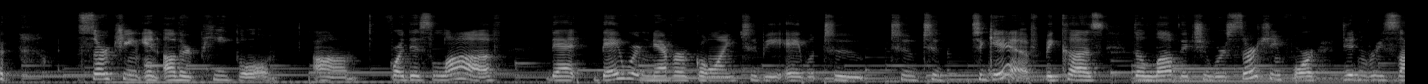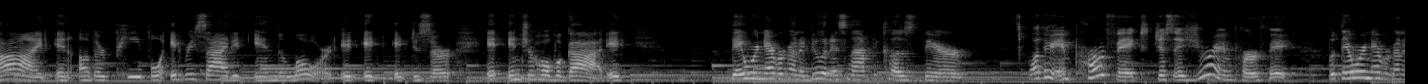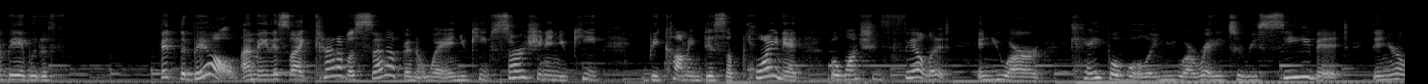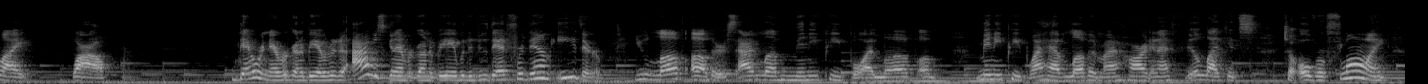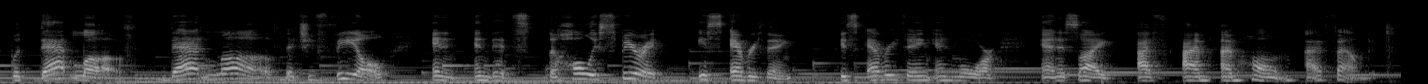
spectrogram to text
searching in other people um, for this love that they were never going to be able to to to to give because the love that you were searching for didn't reside in other people it resided in the lord it it it deserved it in jehovah god it they were never going to do it. It's not because they're, well, they're imperfect, just as you're imperfect, but they were never going to be able to fit the bill. I mean, it's like kind of a setup in a way, and you keep searching and you keep becoming disappointed. But once you feel it and you are capable and you are ready to receive it, then you're like, wow, they were never going to be able to do, I was never going to be able to do that for them either. You love others. I love many people. I love uh, many people. I have love in my heart and I feel like it's to overflowing, but that love, that love that you feel and and that's the Holy Spirit is everything. It's everything and more. And it's like I I'm I'm home. I found it.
